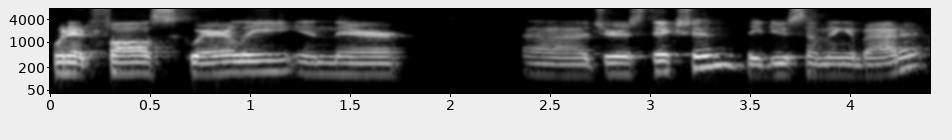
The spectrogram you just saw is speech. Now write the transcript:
When it falls squarely in their uh, jurisdiction, they do something about it.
